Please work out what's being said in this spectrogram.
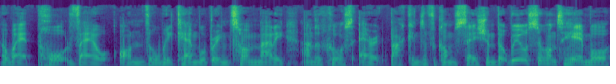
away at Port Vale on the weekend. We'll bring Tom Malley and, of course, Eric back into the conversation. But we also want to hear more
